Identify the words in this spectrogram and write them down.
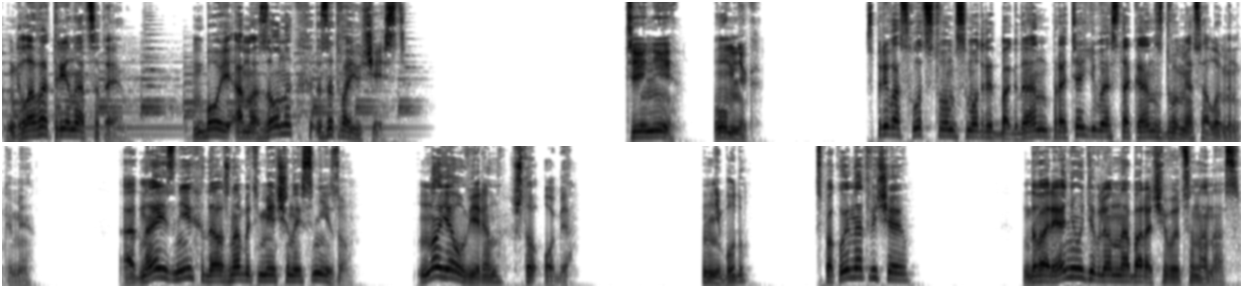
Глава 13. Бой амазонок за твою честь. «Тяни, умник!» С превосходством смотрит Богдан, протягивая стакан с двумя соломинками. Одна из них должна быть меченой снизу, но я уверен, что обе. Не буду. Спокойно отвечаю. Дворяне удивленно оборачиваются на нас.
